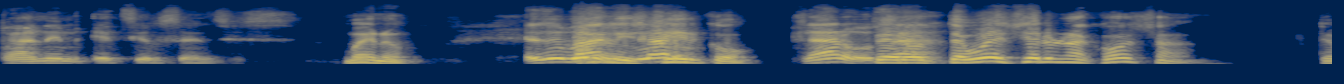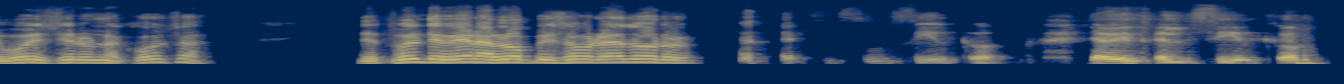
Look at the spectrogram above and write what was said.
panem et circensis. Bueno, eso es pan y circo. Claro. Pero te voy a decir una cosa. Te voy a decir una cosa después de ver a López Obrador. es un circo. Ya viste el circo.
